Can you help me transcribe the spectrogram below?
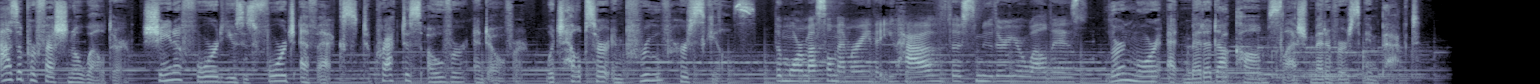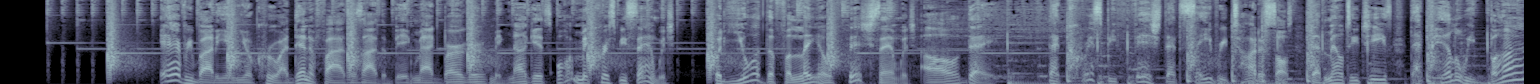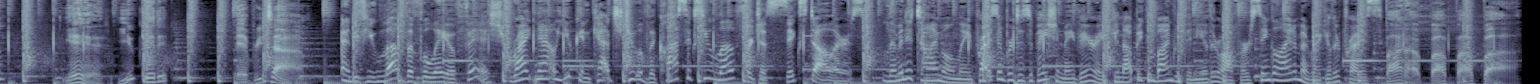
As a professional welder, Shayna Ford uses Forge FX to practice over and over, which helps her improve her skills. The more muscle memory that you have, the smoother your weld is. Learn more at meta.com slash metaverse impact. Everybody in your crew identifies as either Big Mac Burger, McNuggets, or McCrispy Sandwich, but you're the Filet-O-Fish Sandwich all day. That crispy fish, that savory tartar sauce, that melty cheese, that pillowy bun. Yeah, you get it. Every time. And if you love the filet of fish, right now you can catch two of the classics you love for just $6. Limited time only. Price and participation may vary. Cannot be combined with any other offer. Single item at regular price. Ba da ba ba ba.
